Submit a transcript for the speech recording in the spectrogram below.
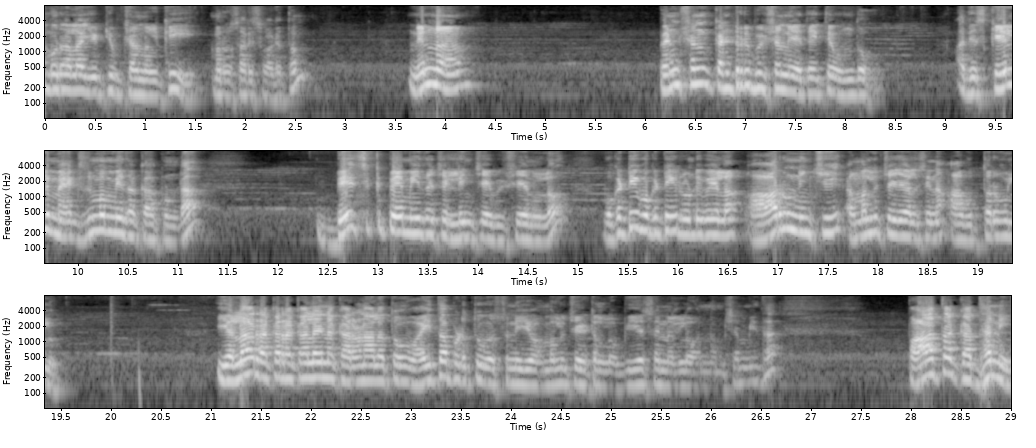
మురాలా యూట్యూబ్ ఛానల్కి మరోసారి స్వాగతం. నిన్న పెన్షన్ కంట్రిబ్యూషన్ ఏదైతే ఉందో అది స్కేల్ మ్యాక్సిమం మీద కాకుండా బేసిక్ పే మీద చెల్లించే విషయంలో ఒకటి ఒకటి రెండు వేల ఆరు నుంచి అమలు చేయాల్సిన ఆ ఉత్తర్వులు ఎలా రకరకాలైన కారణాలతో వాయిదా పడుతూ వస్తున్నాయో అమలు చేయటంలో బిఎస్ఎన్ఎల్లో అన్న అంశం మీద పాత కథని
